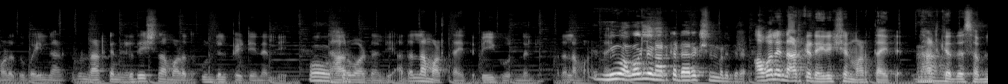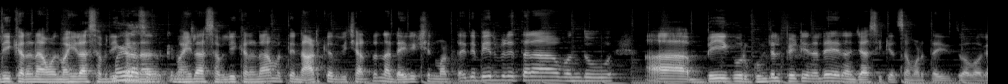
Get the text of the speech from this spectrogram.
ಮಾಡೋದು ಬಯಲು ನಾಟಕಗಳು ನಾಟಕ ನಿರ್ದೇಶನ ಮಾಡೋದು ಗುಂಡಲ್ಪೇಟೆನಲ್ಲಿ ಧಾರವಾಡದಲ್ಲಿ ಧಾರವಾಡನಲ್ಲಿ ಅದೆಲ್ಲ ಮಾಡ್ತಾ ಇದ್ದೆ ಬೇಗೂರಿನಲ್ಲಿ ಅದೆಲ್ಲ ಮಾಡ್ತಾ ನೀವು ಅವಾಗಲೇ ನಾಟಕ ಡೈರೆಕ್ಷನ್ ಮಾಡಿದ್ರೆ ಅವಲೇ ನಾಟಕ ಡೈರೆಕ್ಷನ್ ಮಾಡ್ತಾ ಇದ್ದೆ. ನಾಟಕದ ಸಬಲೀಕರಣ ಒಂದು ಮಹಿಳಾ ಸಬಲೀಕರಣ ಸಬಲೀಕರಣ. ಮಹಿಳಾ ಸಬಲೀಕರಣ ಮತ್ತೆ ನಾಟಕದ ವಿಚಾರದಲ್ಲಿ ನಾನು ಡೈರೆಕ್ಷನ್ ಮಾಡ್ತಾ ಇದ್ದೆ. ಬೇರೆ ಬೇರೆ ತರ ಒಂದು ಬೇಗೂರು ಗುಂಡಲ್ಪೇಟೆನಲ್ಲೇ ನಾನು ಜಾಸ್ತಿ ಕೆಲಸ ಮಾಡ್ತಾ ಇದ್ದು ಅವಾಗ.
